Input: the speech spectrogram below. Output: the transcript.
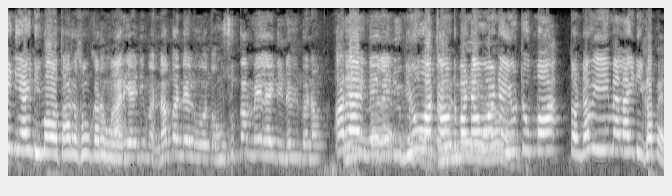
એની આઈડી માં તારે શું કરવું મારી આઈડી માં ન બનેલું હોય તો હું શું કામ મેલ આઈડી નવી બનાવું? અરે મેલ ID ન્યુ અકાઉન્ટ બનાવવું હોય ને યુટ્યુબમાં તો નવી ઈમેલ આઈડી ખપે.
